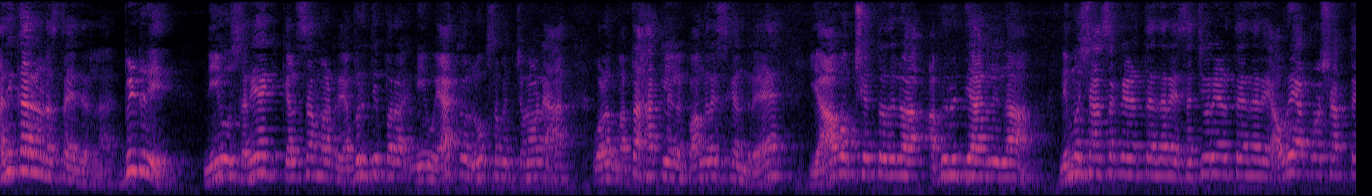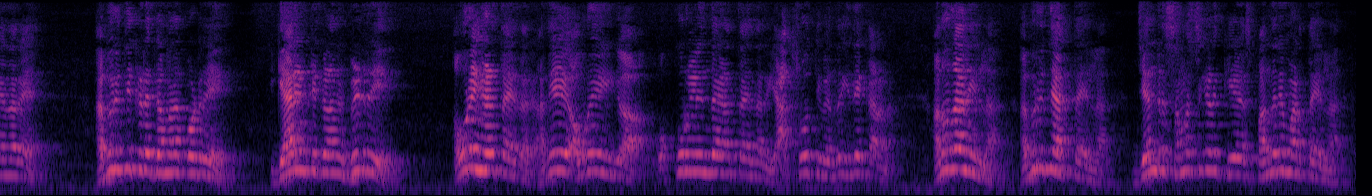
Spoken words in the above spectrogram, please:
ಅಧಿಕಾರ ನಡೆಸ್ತಾ ಇದ್ದೀರಲ್ಲ. ಬಿಡ್ರಿ, ನೀವು ಸರಿಯಾಗಿ ಕೆಲಸ ಮಾಡ್ರಿ. ಅಭಿವೃದ್ಧಿ ಪರ, ನೀವು ಯಾಕೆ ಲೋಕಸಭೆ ಚುನಾವಣೆ ಒಳಗೆ ಮತ ಹಾಕಲಿಲ್ಲ ಕಾಂಗ್ರೆಸ್ಗೆ ಅಂದರೆ, ಯಾವ ಕ್ಷೇತ್ರದಲ್ಲೂ ಅಭಿವೃದ್ಧಿ ಆಗಲಿಲ್ಲ. ನಿಮ್ಮ ಶಾಸಕರು ಹೇಳ್ತಾ ಇದ್ದಾರೆ, ಸಚಿವರು ಹೇಳ್ತಾ ಇದ್ದಾರೆ, ಅವರೇ ಆಕ್ರೋಶ ಆಗ್ತಾ ಇದ್ದಾರೆ. ಅಭಿವೃದ್ಧಿ ಕಡೆ ಗಮನ ಕೊಡ್ರಿ. ಗ್ಯಾರಂಟಿಗಳನ್ನು ಬಿಡ್ರಿ. ಅವರೇ ಹೇಳ್ತಾ ಇದ್ದಾರೆ. ಅದೇ ಅವರೇ ಈಗ ಒಕ್ಕೂರಲಿಂದ ಹೇಳ್ತಾ ಇದ್ದಾರೆ. ಯಾಕೆ ಸೋತೀವಿ ಅಂದ್ರೆ ಇದೇ ಕಾರಣ. ಅನುದಾನ ಇಲ್ಲ, ಅಭಿವೃದ್ಧಿ ಆಗ್ತಾ ಇಲ್ಲ, ಜನರ ಸಮಸ್ಯೆಗಳಿಗೆ ಕೇ- ಸ್ಪಂದನೆ ಮಾಡ್ತಾ ಇಲ್ಲ.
